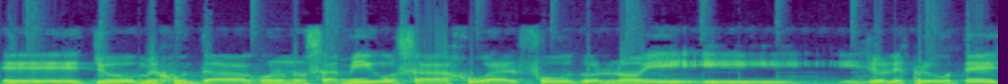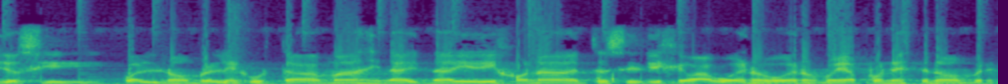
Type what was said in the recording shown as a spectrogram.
eh, yo me juntaba con unos amigos a jugar al fútbol, ¿no? Y, yo les pregunté a ellos si cuál nombre les gustaba más y nadie, dijo nada, entonces dije, va, bueno, bueno, me voy a poner este nombre,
